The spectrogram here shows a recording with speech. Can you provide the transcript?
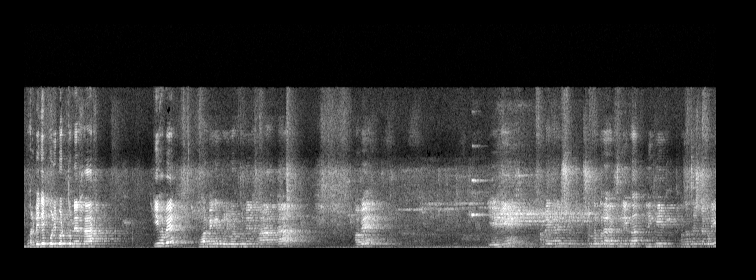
ভরবেগের পরিবর্তনের হার কি হবে? ভরবেগের পরিবর্তনের হারটা হবে এম এ। আমরা এখানে সুন্দর করে আরেকটু লেখা লিখে বোঝার চেষ্টা করি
